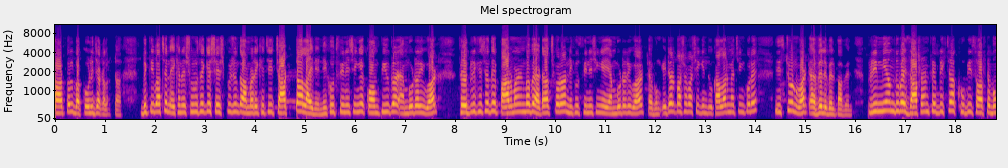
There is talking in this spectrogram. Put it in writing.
পার্পল বা কলিজা কালারটা দেখতে পাচ্ছেন, এখানে শুরু থেকে শেষ পর্যন্ত আমরা রেখেছি চারটা লাইনে নিখুঁত ফিনিশিং এ কম্পিউটার এমব্রয়ডারি ওয়ার্ক ফেব্রিক্সের হিসেবে পার্মানেন্ট ভাবে অ্যাটাচ করা, নিখুঁত ফিনিশিং এই এমব্রয়ডারি ওয়ার্ক এবং এটার পাশাপাশি কিন্তু কালার ম্যাচিং করে স্টোন ওয়ার্ক অ্যাভেলেবেল পাবেন। প্রিমিয়াম দুবাই জাফরান ফেব্রিকটা খুবই সফট এবং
